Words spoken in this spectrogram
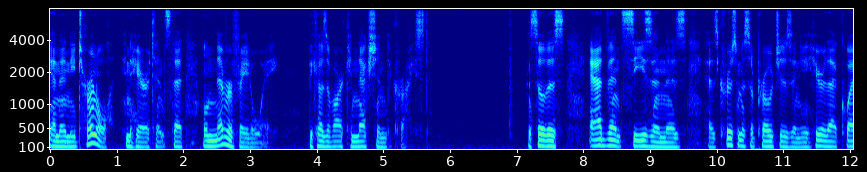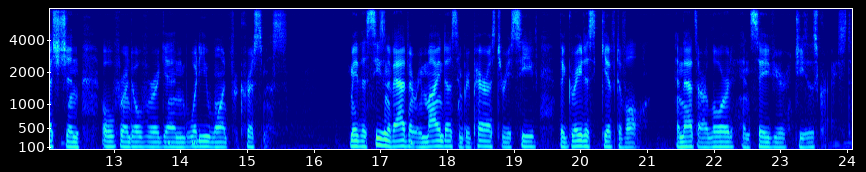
and an eternal inheritance that will never fade away because of our connection to Christ. And so this Advent season as as Christmas approaches and you hear that question over and over again, what do you want for Christmas? May the season of Advent remind us and prepare us to receive the greatest gift of all, and that's our Lord and Savior, Jesus Christ.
